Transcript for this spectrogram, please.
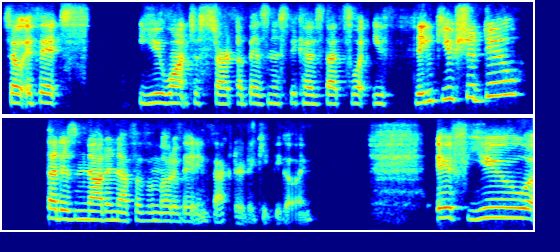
so if it's you want to start a business because that's what you think you should do that is not enough of a motivating factor to keep you going if you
